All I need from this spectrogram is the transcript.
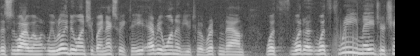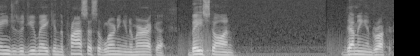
this is why we, really do want you by next week, to every one of you to have written down what, what, uh, what three major changes would you make in the process of learning in America based on Deming and Drucker,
